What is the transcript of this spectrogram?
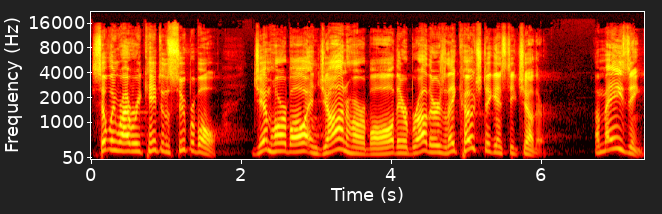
Sibling rivalry came to the Super Bowl. Jim Harbaugh and John Harbaugh, they were brothers, they coached against each other. Amazing.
